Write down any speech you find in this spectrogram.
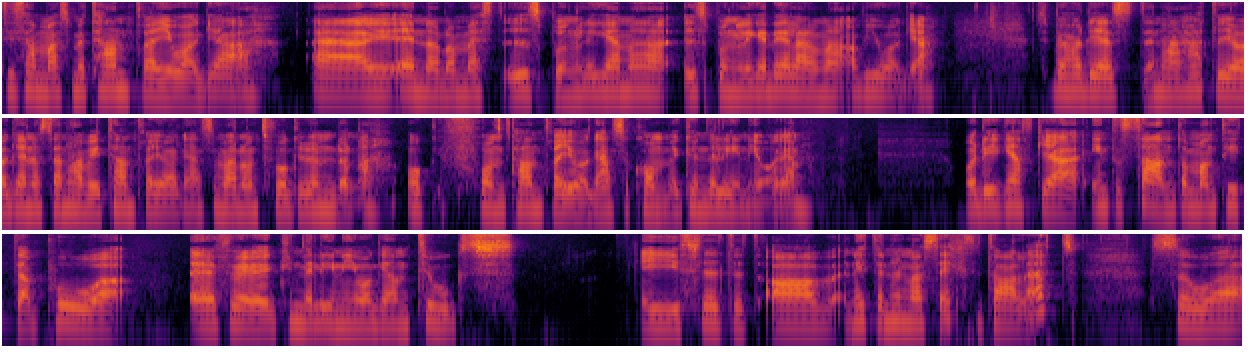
tillsammans med tantrayoga är en av de mest ursprungliga, ursprungliga delarna av yoga. Så vi har dels den här hattayogan och sen har vi tantrayogan som är de två grunderna. Och från tantrayogan så kommer kundaliniyogan. Och det är ganska intressant om man tittar på, eh, för kundaliniyogan togs i slutet av 1960-talet så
